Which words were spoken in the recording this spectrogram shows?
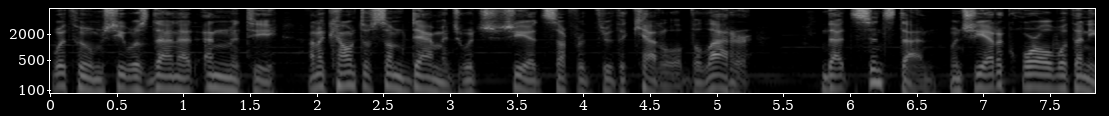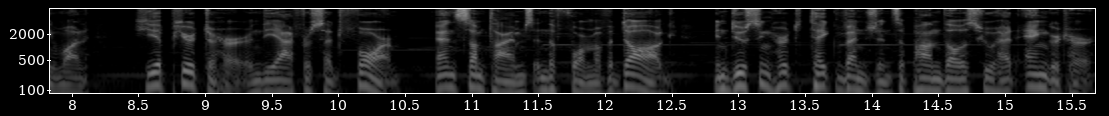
with whom she was then at enmity on account of some damage which she had suffered through the cattle of the latter, that since then, when she had a quarrel with anyone, he appeared to her in the aforesaid form, and sometimes in the form of a dog, inducing her to take vengeance upon those who had angered her,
